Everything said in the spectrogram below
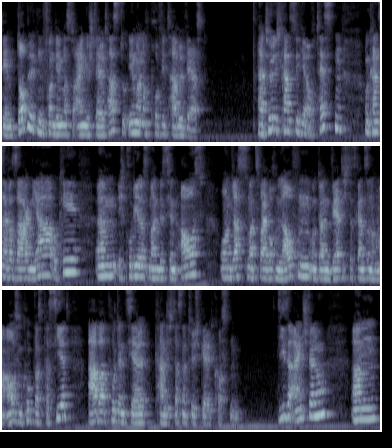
dem Doppelten von dem, was du eingestellt hast, du immer noch profitabel wärst. Natürlich kannst du hier auch testen und kannst einfach sagen, ja, okay, ähm, ich probiere das mal ein bisschen aus und lass es mal zwei Wochen laufen und dann werte ich das Ganze nochmal aus und gucke, was passiert. Aber potenziell kann dich das natürlich Geld kosten. Diese Einstellung, ähm,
